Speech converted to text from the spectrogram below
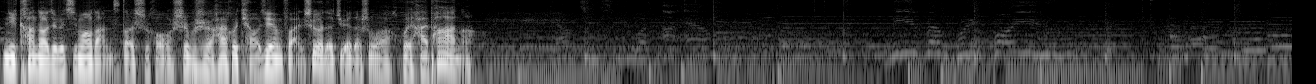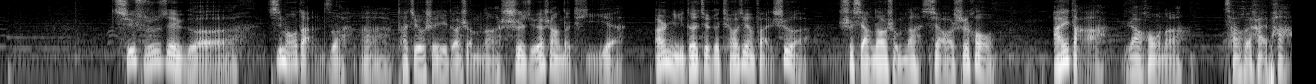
你看到这个鸡毛掸子的时候，是不是还会条件反射的觉得说会害怕呢？其实这个鸡毛掸子啊，它就是一个什么呢？视觉上的体验，而你的这个条件反射是想到什么呢？小时候挨打，然后呢才会害怕。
